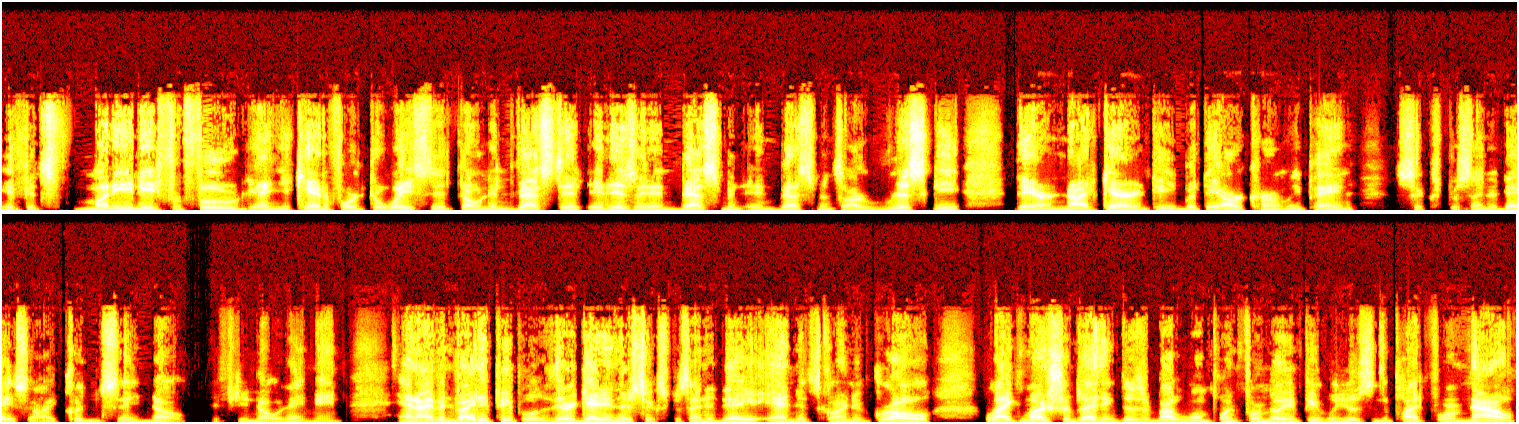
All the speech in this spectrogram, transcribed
If it's money you need for food and you can't afford to waste it, don't invest it. It is an investment. Investments are risky. They are not guaranteed, but they are currently paying 6% a day. So I couldn't say no, if you know what I mean. And I've invited people, they're getting their 6% a day, and it's going to grow like mushrooms. I think there's about 1.4 million people using the platform now.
